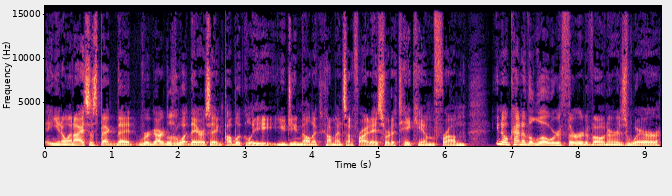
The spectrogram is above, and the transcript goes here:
You know, and I suspect that regardless of what they are saying publicly, Eugene Melnyk's comments on Friday sort of take him from, you know, kind of the lower third of owners where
